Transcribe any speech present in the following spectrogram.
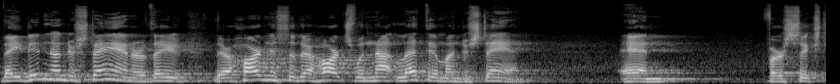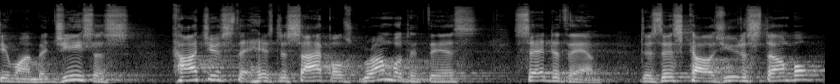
They didn't understand, or they, their hardness of their hearts would not let them understand. And verse 61 But Jesus, conscious that his disciples grumbled at this, said to them, Does this cause you to stumble?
